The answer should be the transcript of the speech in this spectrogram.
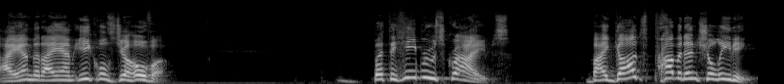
I am that I am equals Jehovah. But the Hebrew scribes, by God's providential leading,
